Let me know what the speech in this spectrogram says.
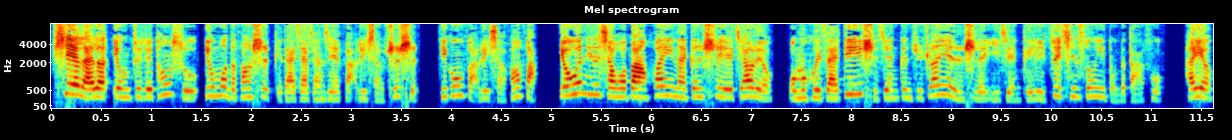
师爷来了，用最最通俗、幽默的方式给大家讲解法律小知识，提供法律小方法。有问题的小伙伴欢迎来跟师爷交流，我们会在第一时间根据专业人士的意见，给你最轻松易懂的答复。还有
